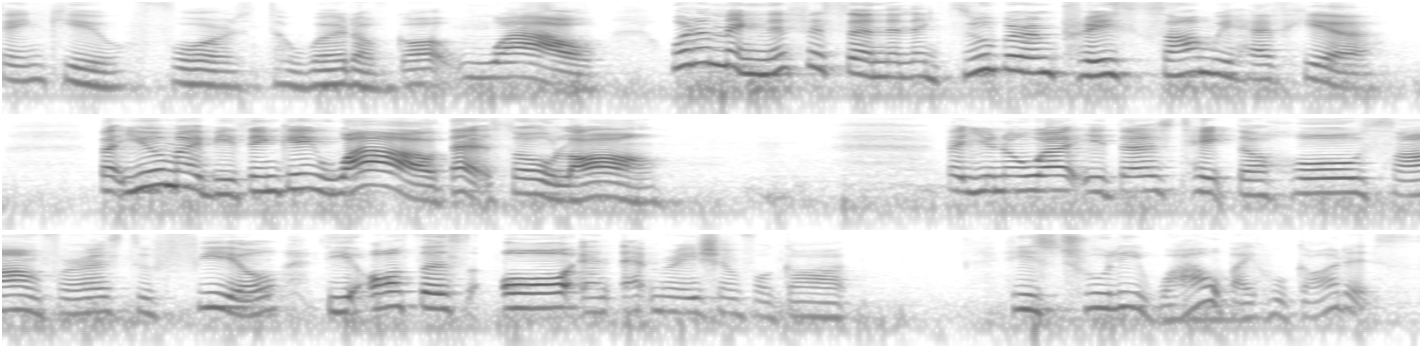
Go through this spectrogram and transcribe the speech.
Thank you for the word of God. Wow, what a magnificent and exuberant praise psalm we have here. But you might be thinking, wow, that's so long. But you know what? It does take the whole psalm for us to feel the author's awe and admiration for God. He's truly wowed by who God is.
